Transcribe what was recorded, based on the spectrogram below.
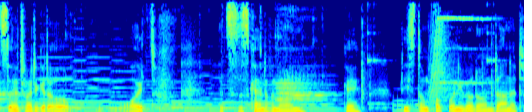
Let's uh, try to get our void. This is kind of annoying. Okay, please don't pop when you go down, darn it.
